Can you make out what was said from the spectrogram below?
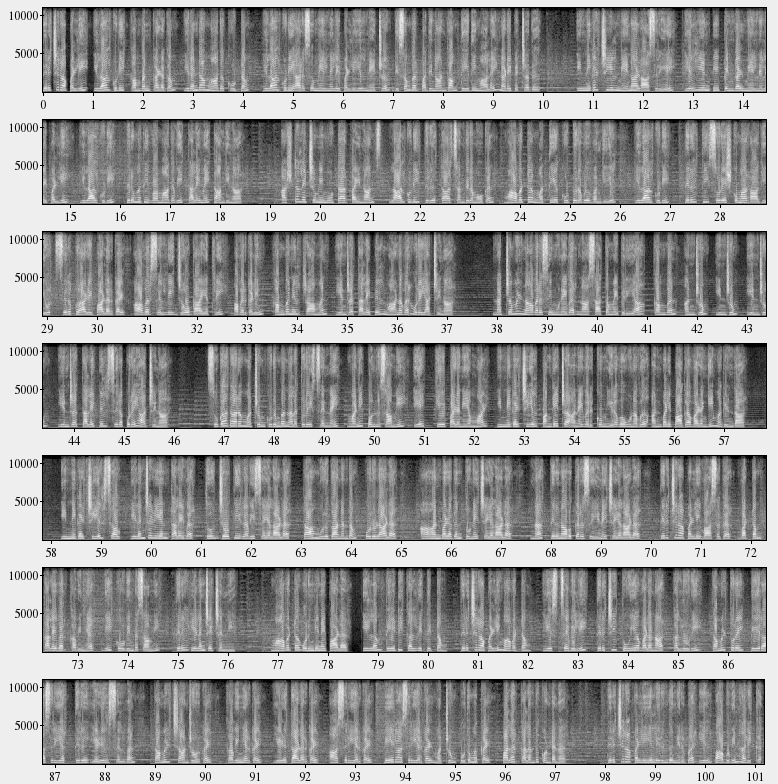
திருச்சிராப்பள்ளி இலால்குடி கம்பன் கழகம் இரண்டாம் மாத கூட்டம் இலால்குடி அரசு மேல்நிலைப் பள்ளியில் நேற்று டிசம்பர் பதினான்காம் தேதி மாலை நடைபெற்றது. இந்நிகழ்ச்சியில் மேனாள் ஆசிரியை எல்என்பி பெண்கள் மேல்நிலைப் பள்ளி இலால்குடி திருமதி வ. மாதவி தலைமை தாங்கினார். Ashtalakshmi motor finance Lalgudi Thiru. தா. சந்திரமோகன் மாவட்ட மத்திய கூட்டுறவு வங்கியில் இலால்குடி திரு தி சுரேஷ்குமார் ஆகியோர் சிறப்பு அழைப்பாளர்கள். ஆவர் செல்வி ஜோ காயத்ரி அவர்களின் கம்பனில் ராமன் என்ற தலைப்பில் மாணவர் உரையாற்றினார். நற்றமிழ் நாவரசி முனைவர் நா. சாத்தம்மை பிரியா கம்பன் அன்றும் இன்றும் என்றும் என்ற தலைப்பில் சிறப்புரை ஆற்றினார். சுகாதாரம் மற்றும் குடும்ப நலத்துறை சென்னை மணி பொன்னுசாமி ஏ. கே பழனியம்மாள் இந்நிகழ்ச்சியில் பங்கேற்ற அனைவருக்கும் இரவு உணவு அன்பளிப்பாக வழங்கி மகிழ்ந்தார். இந்நிகழ்ச்சியில் சவ் இளஞ்செழியன் தலைவர் து ஜோதி ரவி செயலாளர் தா முருகானந்தம் பொருளாளர் ஆ அன்பழகன் துணை செயலாளர் ந திருநாவுக்கரசு இணைச் செயலாளர் திருச்சிராப்பள்ளி வாசகர் வட்டம் தலைவர் கவிஞர் வி கோவிந்தசாமி திரு இளஞ்செச்சென்னி. மாவட்ட ஒருங்கிணைப்பாளர் இல்லம் தேடி கல்வி திட்டம் திருச்சிராப்பள்ளி மாவட்டம். எஸ். செவிலி திருச்சி தூய வளனார் கல்லூரி தமிழ்துறை பேராசிரியர் திரு. எழில் செல்வன் தமிழ் சான்றோர்கள் கவிஞர்கள் எழுத்தாளர்கள் ஆசிரியர்கள் பேராசிரியர்கள் மற்றும் பொதுமக்கள் பலர் கலந்து கொண்டனர். திருச்சிராப்பள்ளியில் இருந்து நிருபர் எல். பாபுவின் அறிக்கை.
